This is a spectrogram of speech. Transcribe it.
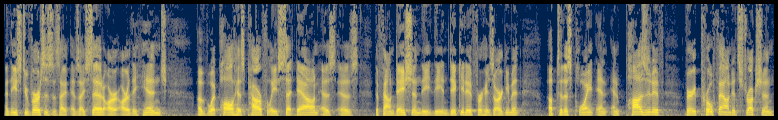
And these two verses, as I, as I said, are, are the hinge of what Paul has powerfully set down as, as the foundation, the, the indicative for his argument up to this point, and, and positive, very profound instruction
